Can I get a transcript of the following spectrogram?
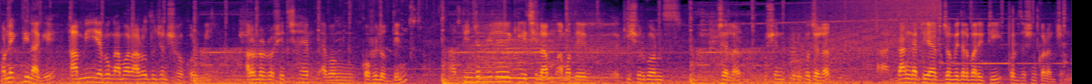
অনেক দিন আগে আমি এবং আমার আরও দুজন সহকর্মী হারুনুর রশিদ সাহেব এবং কফিল উদ্দিন তিনজন মিলে গিয়েছিলাম আমাদের কিশোরগঞ্জ জেলার হোসেনপুর উপজেলার আহ, গাঙ্গাটিয়ার জমিদার বাড়িটি পরিদর্শন করার জন্য।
